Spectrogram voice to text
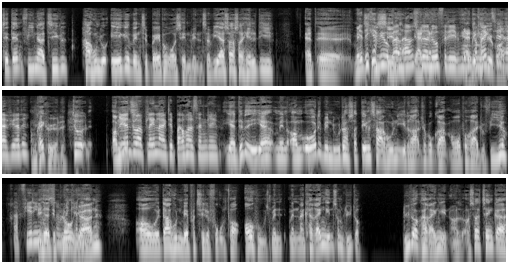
til den fine artikel har hun jo ikke vendt tilbage på vores henvendelser. Vi er så så heldige, at øh, Ja, det kan vi, vi jo sender, godt afsløre ja, nu, fordi hun ja, kommer ikke til godt. at høre det. Hun kan ikke høre det. Du, om Brian, lidt, du har planlagt et bagholdsangreb. Ja, det ved jeg, ja. Men om 8 minutter, så deltager hun i et radioprogram over på Radio 4. Radio 4 det hedder Det Blå Hjørne. Og øh, der er hun med på telefon for Aarhus. Men, men man kan ringe ind som lytter. Lytter kan ringe ind. Og, og så tænker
